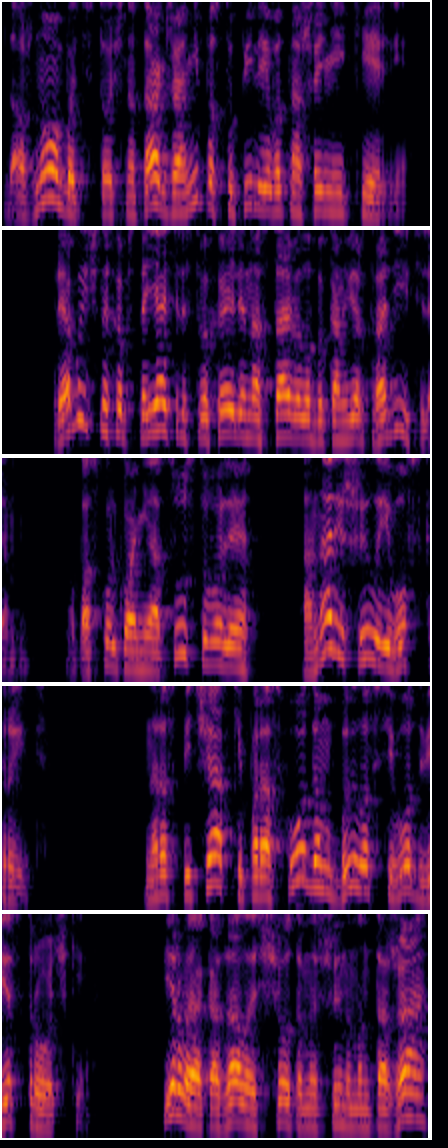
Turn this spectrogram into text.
Должно быть, точно так же они поступили и в отношении Керри. При обычных обстоятельствах Эллен оставила бы конверт родителям, но поскольку они отсутствовали, она решила его вскрыть. На распечатке по расходам было всего две строчки. Первая оказалась счетом из шиномонтажа.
